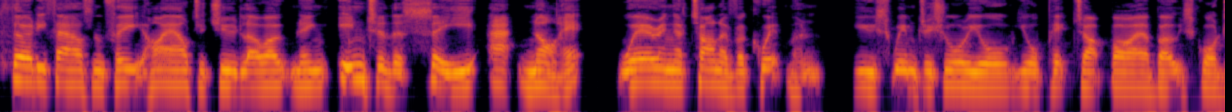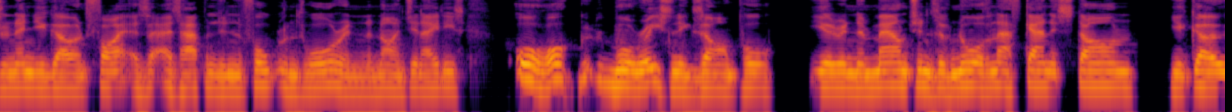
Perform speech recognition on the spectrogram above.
30,000 feet, high altitude, low opening, into the sea at night, wearing a ton of equipment. You swim to shore, you're, you're picked up by a boat squadron, then you go and fight, as, as happened in the Falklands War in the 1980s. Or, more recent example, you're in the mountains of northern Afghanistan. You go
